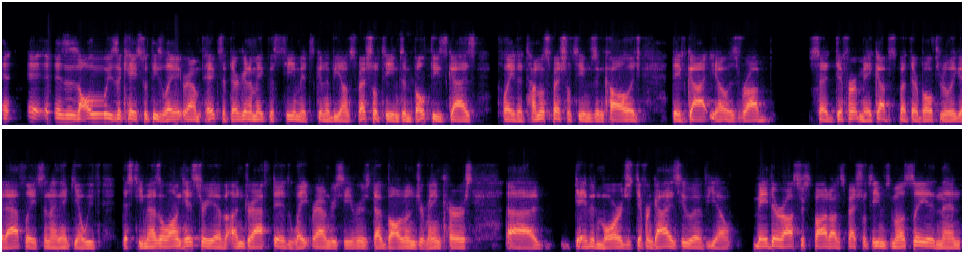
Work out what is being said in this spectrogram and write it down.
As is always the case with these late round picks, if they're going to make this team, it's going to be on special teams. And both these guys played a ton of special teams in college. They've got, you know, as Rob said, different makeups, but they're both really good athletes. And I think, you know, we've this team has a long history of undrafted late round receivers, Doug Baldwin, Jermaine Kearse, uh, David Moore, just different guys who have, you know, made their roster spot on special teams mostly. And then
